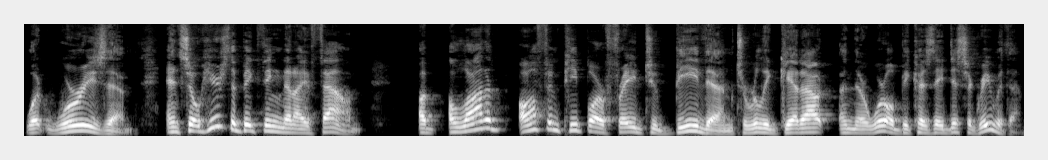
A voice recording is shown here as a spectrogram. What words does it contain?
What worries them? And so here's the big thing that I found. A, a, lot of often people are afraid to be them to really get out in their world because they disagree with them.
